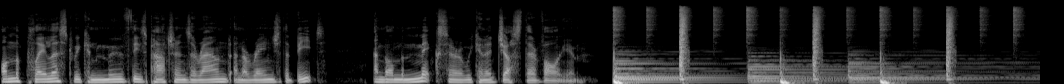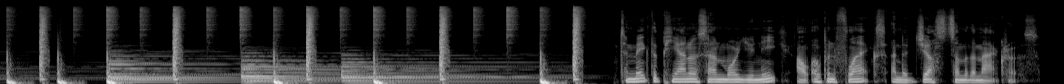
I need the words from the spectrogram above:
On the playlist we can move these patterns around and arrange the beat, and on the mixer we can adjust their volume. To make the piano sound more unique, I'll open Flex and adjust some of the macros.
